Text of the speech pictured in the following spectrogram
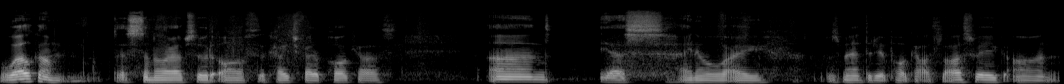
Welcome. This is another episode of the Couch Fighter podcast. And yes, I know I was meant to do a podcast last week on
